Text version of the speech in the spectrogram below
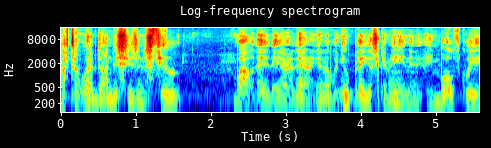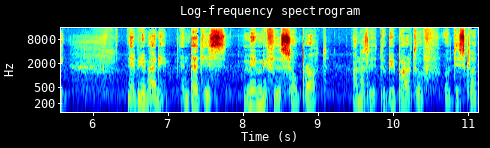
after we have done this season, still, wow, they, they are there. You know, when new players come in, uh, involved quick, everybody, and that is made me feel so proud, honestly, to be part of, of this club.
